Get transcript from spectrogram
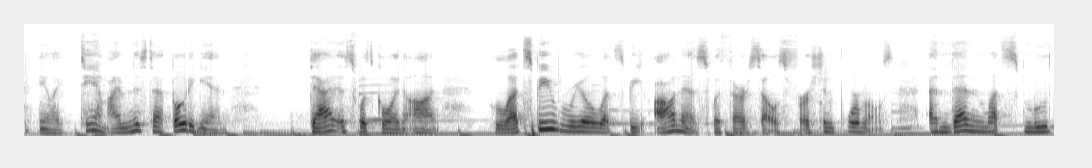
And you're like, damn, I missed that boat again. That is what's going on. Let's be real. Let's be honest with ourselves first and foremost. And then let's move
